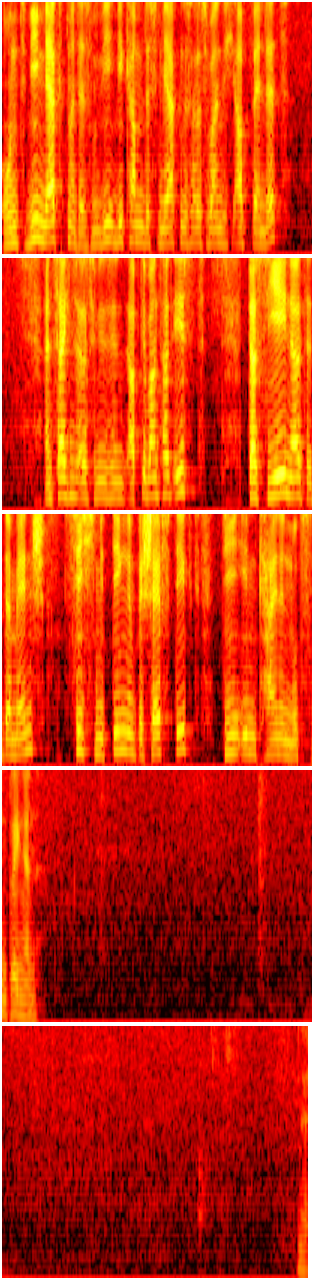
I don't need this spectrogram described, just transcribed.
Und wie merkt man das? Wie, wie kann man das merken, dass Allah sich abwendet? Ein Zeichen, dass Allah sich abgewandt hat, ist, dass jener, der Mensch, sich mit Dingen beschäftigt, die ihm keinen Nutzen bringen. Nee, nee.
